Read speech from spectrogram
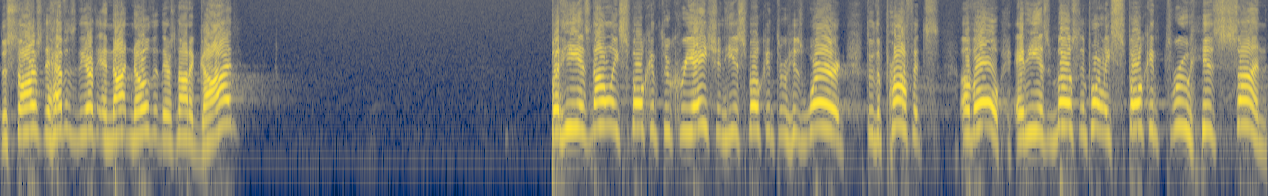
the stars, the heavens, and the earth and not know that there's not a God. But he has not only spoken through creation, he has spoken through his word, through the prophets, of old. And he has most importantly spoken through his Son,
